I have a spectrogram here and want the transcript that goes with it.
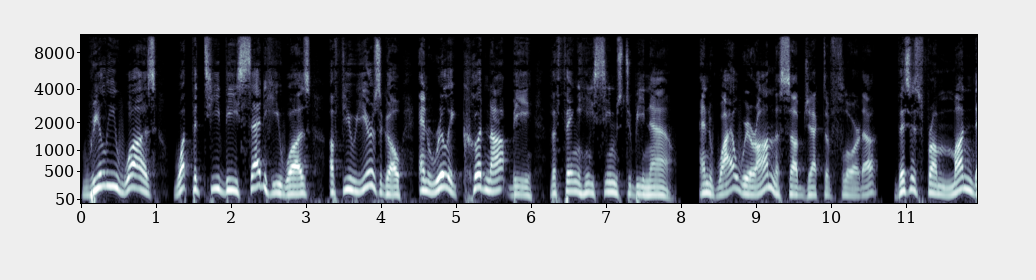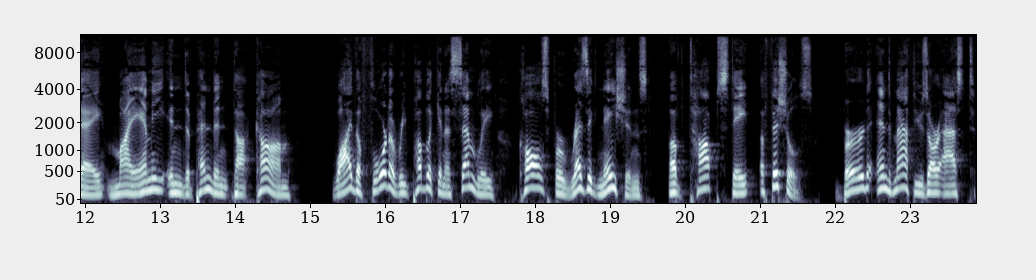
really was what the TV said he was a few years ago and really could not be the thing he seems to be now. And while we're on the subject of Florida, this is from Monday, MiamiIndependent.com. Why the Florida Republican Assembly calls for resignations of top state officials. Byrd and Matthews are asked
